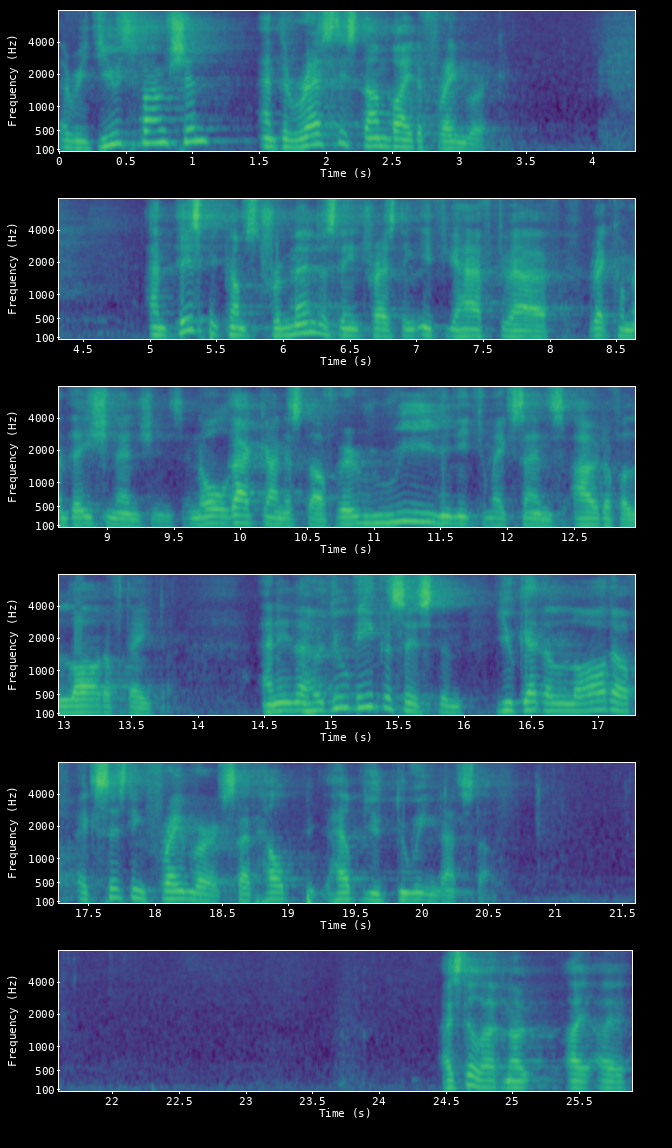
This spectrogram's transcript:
a reduce function, and the rest is done by the framework. And this becomes tremendously interesting if you have to have recommendation engines and all that kind of stuff, where you really need to make sense out of a lot of data. And in the Hadoop ecosystem, you get a lot of existing frameworks that help, help you doing that stuff. I still have no, I, I, it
